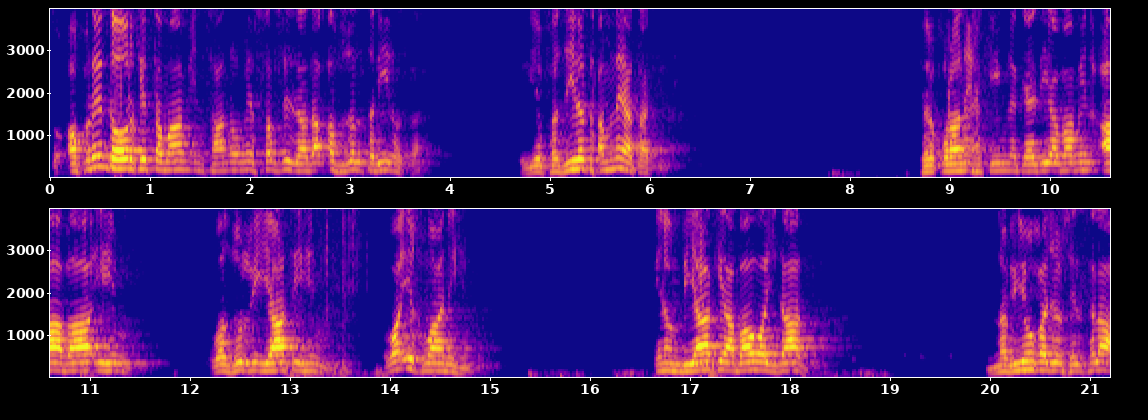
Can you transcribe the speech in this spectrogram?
تو اپنے دور کے تمام انسانوں میں سب سے زیادہ افضل ترین ہوتا ہے۔ تو یہ فضیلت ہم نے عطا کی تھی۔ پھر قرآن حکیم نے کہہ دیا وامن آبا اہم و ضروریات و اخوان ان امبیا کے آبا و اجداد نبیوں کا جو سلسلہ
